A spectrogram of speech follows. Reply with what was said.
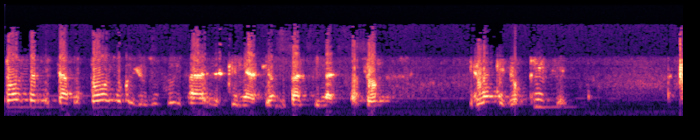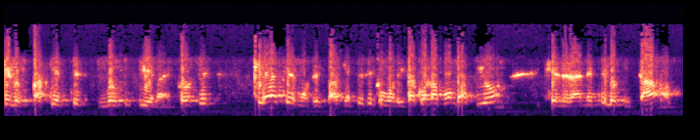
todo ese rechazo, todo eso que yo sufrí, esa discriminación, esa discriminación, es la que yo quise que los pacientes no sufrieran. Entonces, ¿qué hacemos? El paciente se comunica con la fundación, generalmente lo quitamos,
